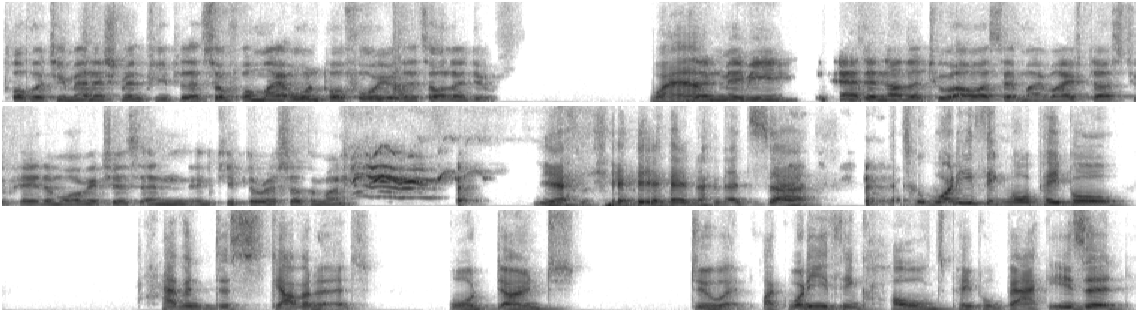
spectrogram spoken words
property management people. And so from my own portfolio, that's all I do." Wow. Then maybe add another two hours that my wife does to pay the mortgages and, and keep the rest of the money. yeah, yeah, yeah. No, that's uh, that's. Why do you think more people haven't discovered it or don't do it? Like, what do you think holds people back? Is it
